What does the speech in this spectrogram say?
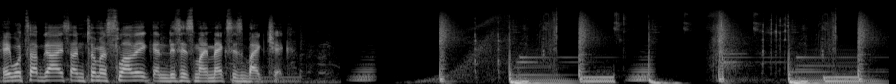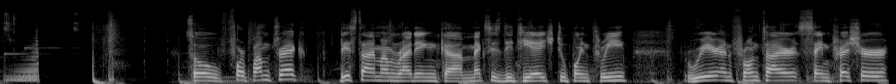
Hey, what's up guys? I'm Tomas Slavik and this is my Maxxis bike check. So for pump track, this time I'm riding uh, Maxxis DTH 2.3, rear and front tire, same pressure,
